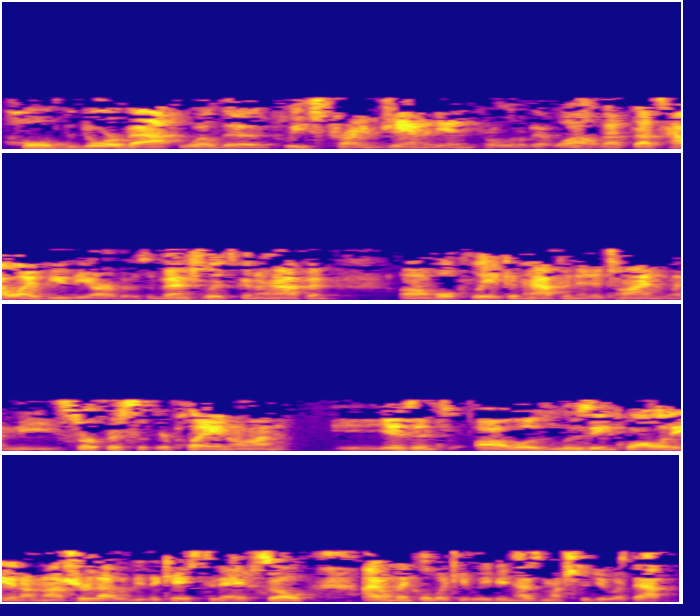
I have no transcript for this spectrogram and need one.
hold the door back while the police try and jam it in for a little bit. Wow, that, that's how I view the Argos. Eventually it's going to happen. Uh, hopefully it can happen at a time when the surface that they're playing on isn't uh, losing quality, and I'm not sure that would be the case today. So I don't think Leiweke leaving has much to do with that.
